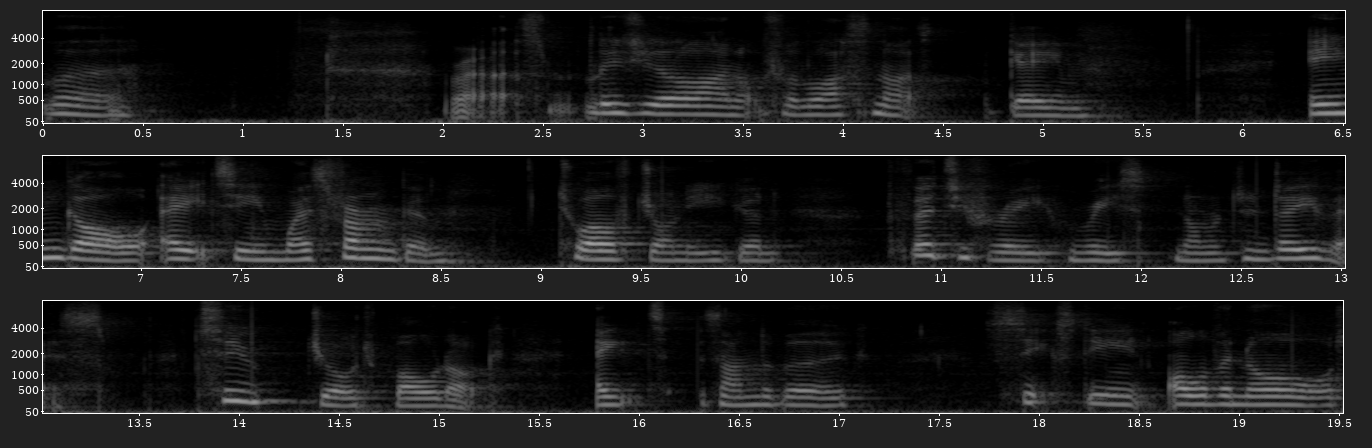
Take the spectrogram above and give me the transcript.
there. Right let's read you the lineup for the last night's game in goal, 18 Wes Foderingham, 12 John Egan, 33 Rhys Norrington Davies, 2 George Baldock, 8 Sander Berge, 16 Oliver Norwood,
